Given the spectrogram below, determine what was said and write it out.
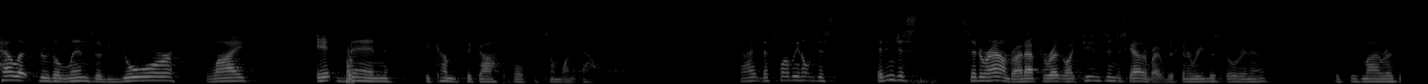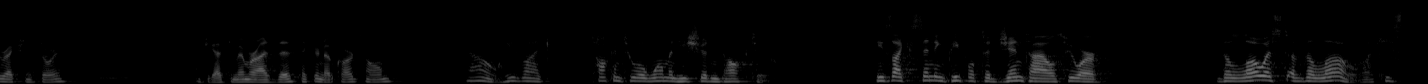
tell it through the lens of your life, it then becomes the gospel to someone else. Right? That's why we don't just, they didn't just sit around right after, res- like Jesus didn't just gather everybody. We're just going to read the story now. This is my resurrection story. I want you guys to memorize this. Take your note cards home. No, he's like talking to a woman he shouldn't talk to. He's like sending people to Gentiles who are the lowest of the low. Like he's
